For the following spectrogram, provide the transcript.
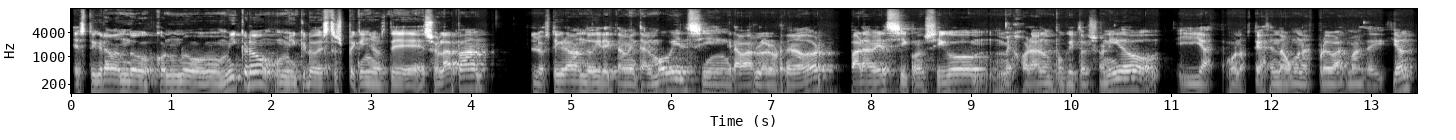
Estoy grabando con un nuevo micro, un micro de estos pequeños de solapa. Lo estoy grabando directamente al móvil sin grabarlo al ordenador para ver si consigo mejorar un poquito el sonido y bueno, estoy haciendo algunas pruebas más de edición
